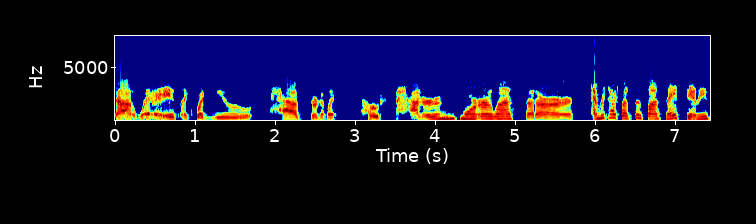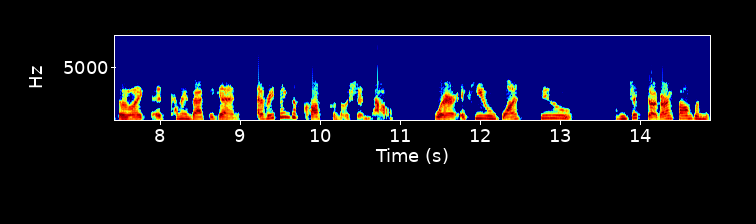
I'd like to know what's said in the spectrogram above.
that way, like when you have sort of like post patterns more or less that are, and we talked about this last night, Sammy, so like it's coming back again. Everything's a cross promotion now, where if you want to we just dug ourselves in this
